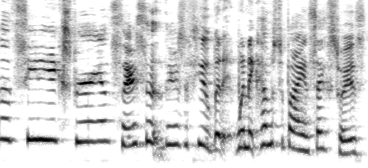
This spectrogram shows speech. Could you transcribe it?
of a seedy experience, there's a, there's a few. But when it comes to buying sex toys,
